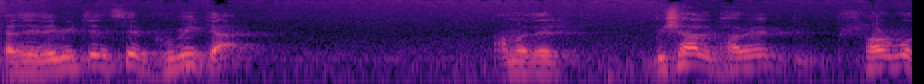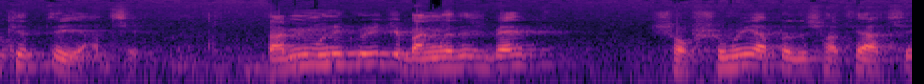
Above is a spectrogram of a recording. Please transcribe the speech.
কাজে রেমিটেন্সের ভূমিকা আমাদের বিশালভাবে সর্বক্ষেত্রেই আছে। তা আমি মনে করি যে বাংলাদেশ ব্যাংক সবসময় আপনাদের সাথে আছে।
